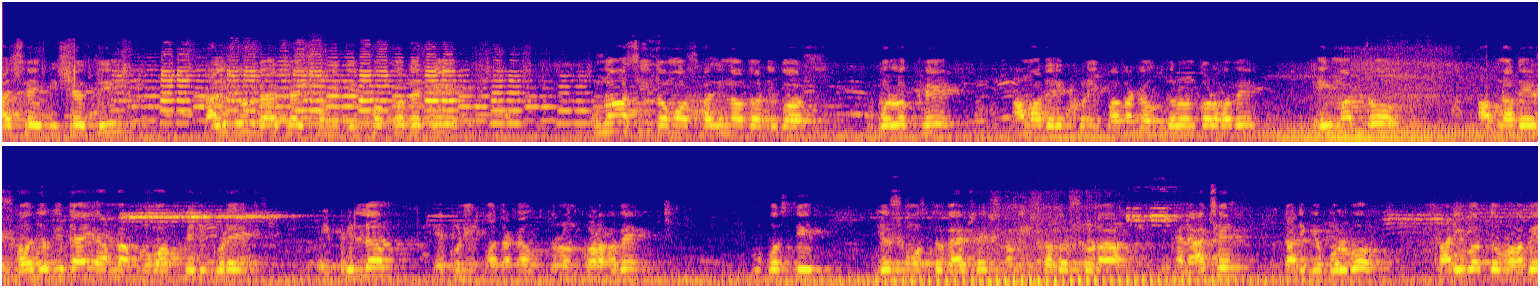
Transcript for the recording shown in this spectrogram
আজ সেই বিশেষ দিন। কালীপুর ব্যবসায়ী সমিতির পক্ষ থেকে উনআশিতম স্বাধীনতা দিবস উপলক্ষে আমাদের এক্ষুনি পতাকা উত্তোলন করা হবে। এইমাত্র আপনাদের সহযোগিতায় আমরা প্রভাব ফেরি করে এই ফিরলাম। এক্ষুনি পতাকা উত্তোলন করা হবে। উপস্থিত যে সমস্ত ব্যবসায়ী সমিতির সদস্যরা এখানে আছেন, তাদেরকে বলব সারিবদ্ধভাবে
